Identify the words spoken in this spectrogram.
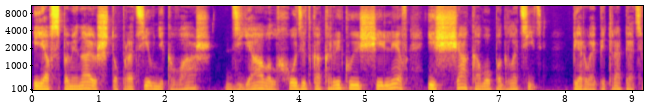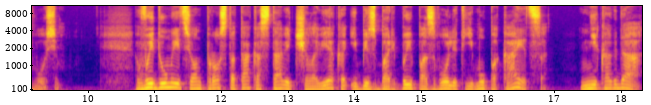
И я вспоминаю, что противник ваш, дьявол, ходит как рыкающий лев, ища кого поглотить. 1 Петра 5.8. Вы думаете, он просто так оставит человека и без борьбы позволит ему покаяться? Никогда,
